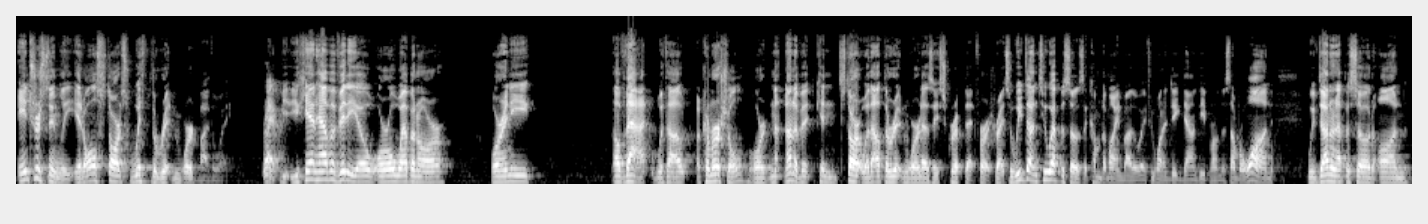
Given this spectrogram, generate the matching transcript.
Interestingly, it all starts with the written word, by the way. Right. You can't have a video or a webinar or any of that without a commercial or n- none of it can start without the written word as a script at first, right? So we've done two episodes that come to mind, by the way, if you want to dig down deeper on this. Number one, we've done an episode on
